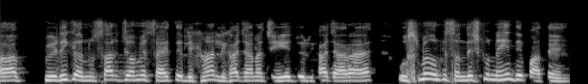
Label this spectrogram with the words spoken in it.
पीढ़ी के अनुसार जो हमें साहित्य लिखना लिखा जाना चाहिए जो लिखा जा रहा है उसमें उनके संदेश को नहीं दे पाते हैं।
